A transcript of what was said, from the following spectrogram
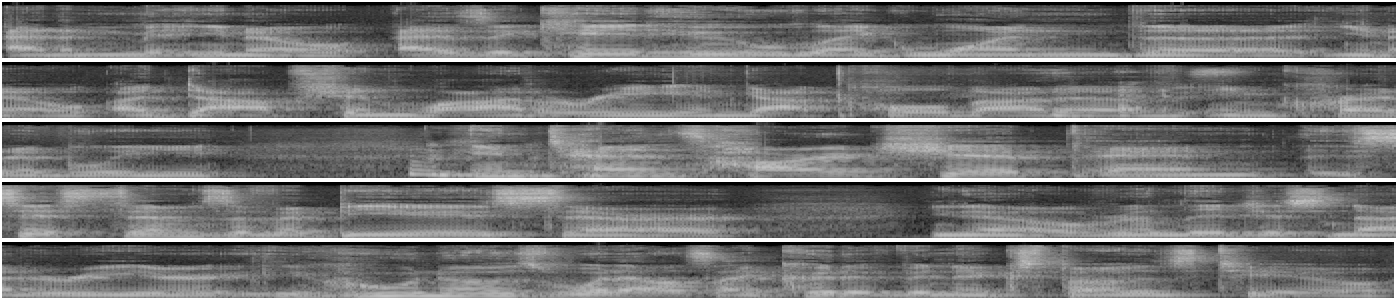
At a you know as a kid who like won the you know adoption lottery and got pulled out of incredibly intense hardship and systems of abuse or you know religious nuttery or who knows what else I could have been exposed to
